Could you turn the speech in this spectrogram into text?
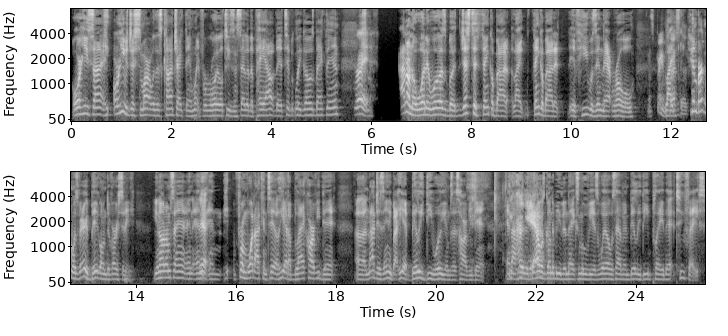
Or he signed, or he was just smart with his contract and went for royalties instead of the payout that typically goes back then. Right. I don't know what it was, but just to think about it, like think about it, if he was in that role, That's pretty like impressive. Tim Burton was very big on diversity. You know what I'm saying? And and, Yeah. and he- from what I can tell, he had a black Harvey Dent, uh, not just anybody. He had Billy Dee Williams as Harvey Dent, and I heard that Yeah. that was going to be the next movie as well, was having Billy Dee play that Two Face.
